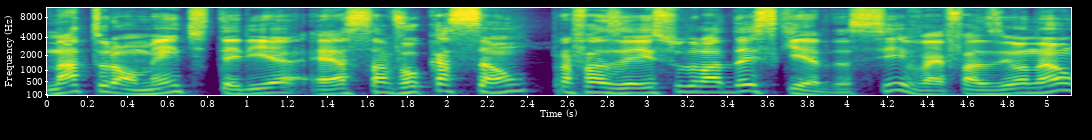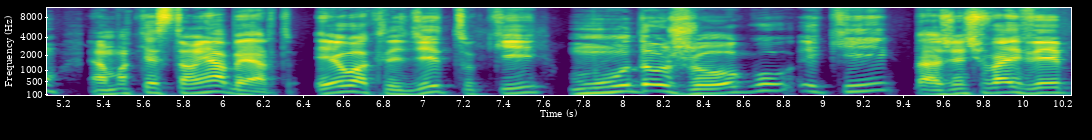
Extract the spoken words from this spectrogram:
naturalmente, teria essa vocação para fazer isso do lado da esquerda. Se vai fazer ou não, é uma questão em aberto. Eu acredito que muda o jogo e que a gente vai ver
